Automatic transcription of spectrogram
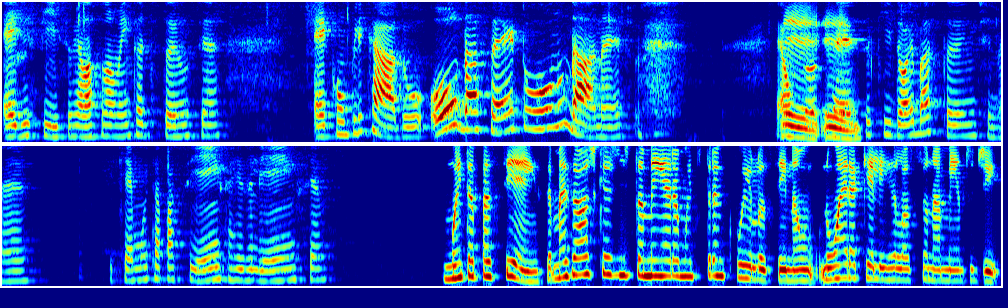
é difícil. Relacionamento à distância é complicado. Ou dá certo ou não dá, né? É um é, processo é. que dói bastante, né? Que quer muita paciência, resiliência. Muita paciência, mas eu acho que a gente também era muito tranquilo, assim, não, não era aquele relacionamento de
